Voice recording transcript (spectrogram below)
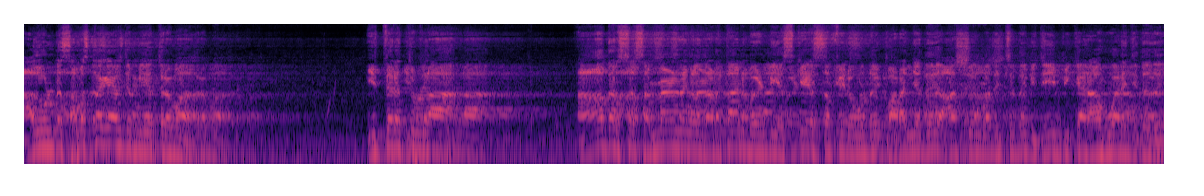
അതുകൊണ്ട് സമസ്ത കേരള ജമീയത്തിലുമാ ഇത്തരത്തിലുള്ള ആദർശ സമ്മേളനങ്ങൾ നടത്താൻ വേണ്ടി എസ് കെ എസ് എഫിനോട് പറഞ്ഞത് ആശീർവദിച്ചത് വിജയിപ്പിക്കാൻ ആഹ്വാനം ചെയ്തത്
